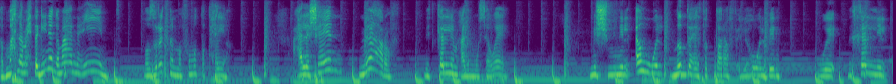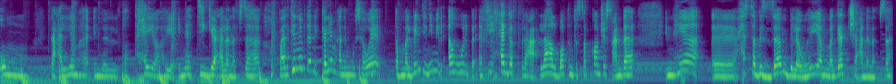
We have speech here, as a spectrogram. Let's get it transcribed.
طب ما إحنا محتاجين يا جماعة نعيد نظرتنا لمفهوم التضحية. علشان نعرف نتكلم عن المساواة. مش من الأول نضعف الطرف اللي هو البنت ونخلي الأم تعلمها إن التضحية هي إنها تيجي على نفسها وبعد كده نبدأ نتكلم عن المساواة. طب ما البنت دي من الأول بقى في حاجة في عقلها الباطن في السبكونشس عندها إن هي آه، حاسة بالذنب لو هي ما جاتش على نفسها.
